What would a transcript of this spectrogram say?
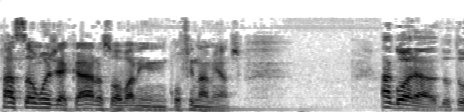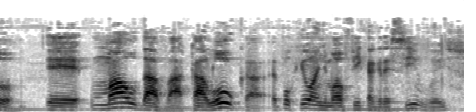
Ração hoje é cara, só vale em confinamentos. Agora, doutor, é, o mal da vaca louca é porque o animal fica agressivo, é isso?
